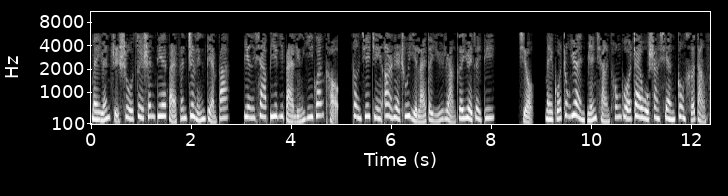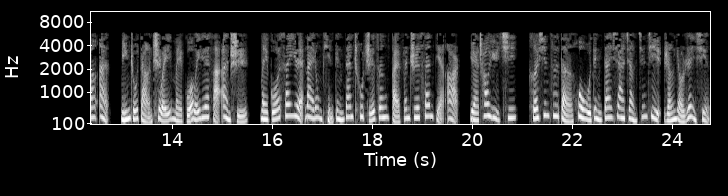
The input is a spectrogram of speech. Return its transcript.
美元指数最深跌百分之零点八，并下逼一百零一关口，更接近二月初以来的逾两个月最低。九，美国众院勉强通过债务上限共和党方案，民主党斥为美国违约法案时。美国三月耐用品订单初值增百分之三点二，远超预期。核心资本货物订单下降，经济仍有韧性。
